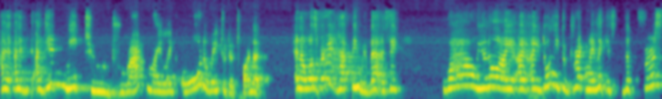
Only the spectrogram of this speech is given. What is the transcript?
I, I, I didn't need to drag my leg all the way to the toilet. And I was very happy with that. I say, wow, you know, I, I, I don't need to drag my leg. It's the first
